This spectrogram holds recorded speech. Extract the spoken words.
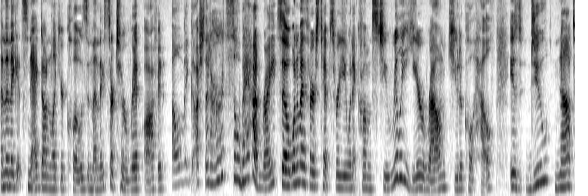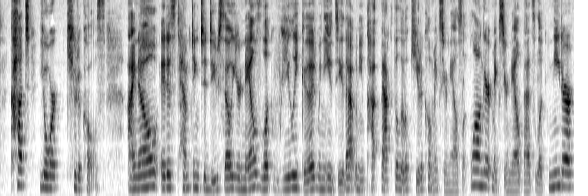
and then they get snagged on like your clothes, and then they start to rip off. And oh my gosh, that hurts so bad, right? So one of my first tips for you when it comes to really year-round cuticle health is do not cut your cuticles. I know it is tempting to do so. Your nails look really good when you do that. When you cut back the little cuticle, it makes your nails look longer, it makes your nail beds look neater.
